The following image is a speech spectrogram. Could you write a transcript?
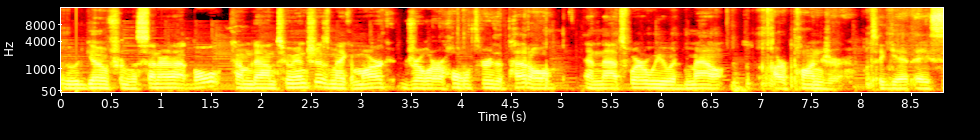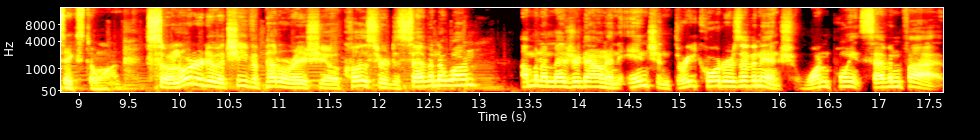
we would go from the center of that bolt, come down two inches, make a mark, drill our hole through the pedal, and that's where we would mount our plunger to get a six to one. So in order to achieve a pedal ratio closer to seven to one, I'm to measure down an inch and three quarters of an inch, 1.75.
